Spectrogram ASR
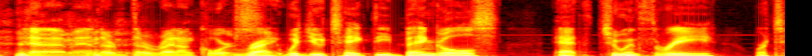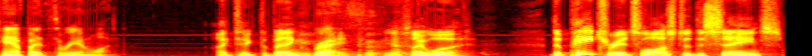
yeah, man. They're they're right on course. Right. Would you take the Bengals at two and three or Tampa at three and one? I'd take the Bengals. Right. Yes, I would. The Patriots lost to the Saints.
